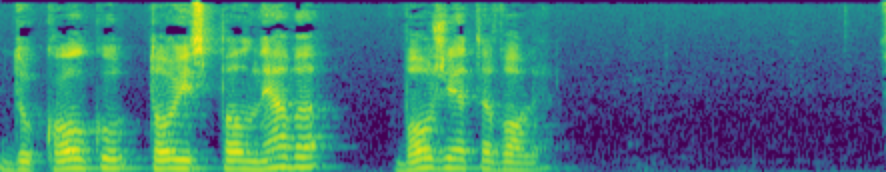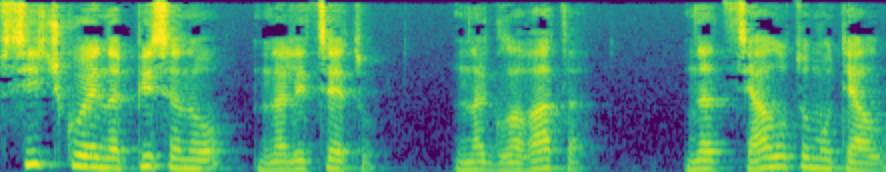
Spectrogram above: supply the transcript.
доколко той изпълнява Божията воля. Всичко е написано на лицето, на главата, на цялото му тяло.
